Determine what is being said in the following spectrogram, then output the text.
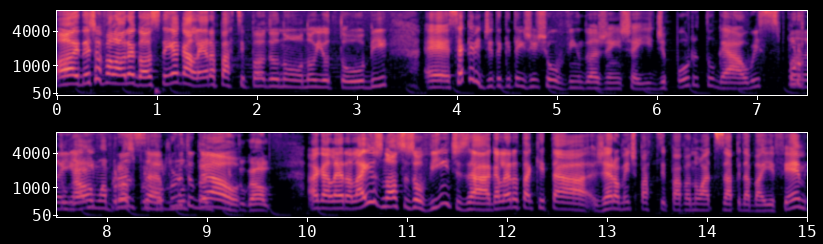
E deixa eu falar um negócio. Tem a galera participando no, no YouTube. É, você acredita que tem gente ouvindo a gente aí de Portugal, Espanha, Portugal, um abraço França, Portugal. Portugal. A galera lá e os nossos ouvintes, a galera tá, que tá, geralmente participava no WhatsApp da Bahia FM,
